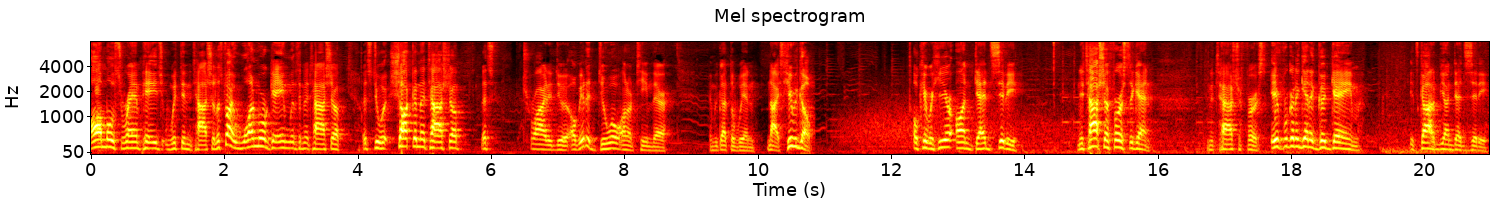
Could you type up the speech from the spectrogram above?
almost rampage with the Natasha. Let's try one more game with Natasha. Let's do it. Shotgun Natasha. Let's try to do it. Oh, we had a duo on our team there. And we got the win. Nice. Here we go. Okay, we're here on Dead City. Natasha first again. Natasha first. If we're going to get a good game, it's got to be on Dead City.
